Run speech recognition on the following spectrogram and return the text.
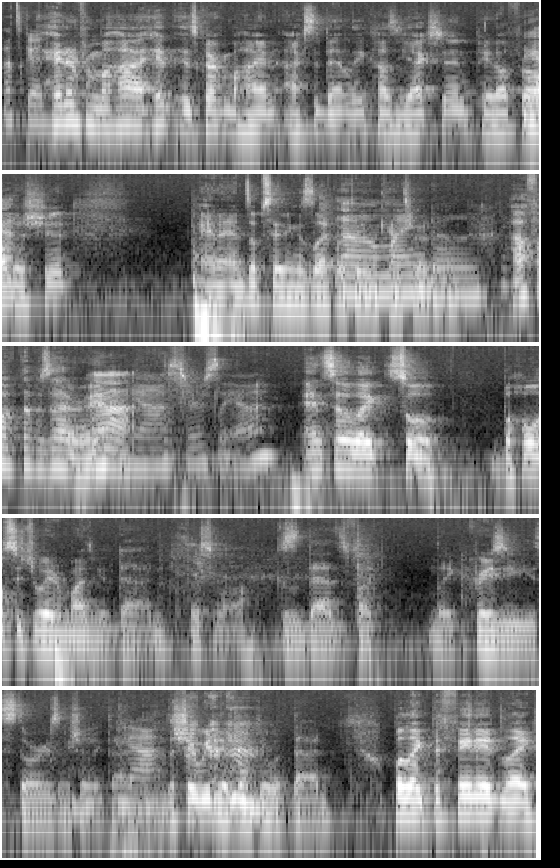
That's good. hit him from behind, hit his car from behind, accidentally caused the accident, paid off for all this shit, and it ends up saving his life by Oh taking my cancer out of him. How fucked up is that, right? Yeah. Yeah, seriously, yeah. And so, like, so the whole situation reminds me of Dad, first of all, because Dad's fuck like crazy stories and shit like that. Yeah. The shit we did went through with Dad, but like the fated like.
